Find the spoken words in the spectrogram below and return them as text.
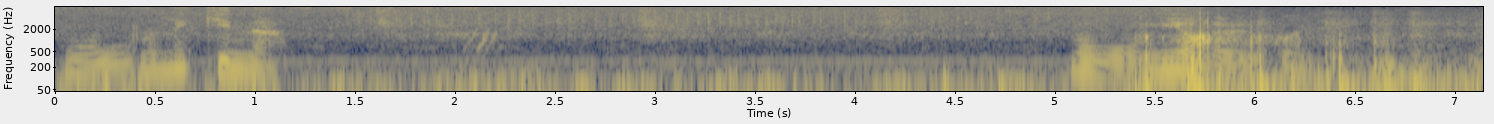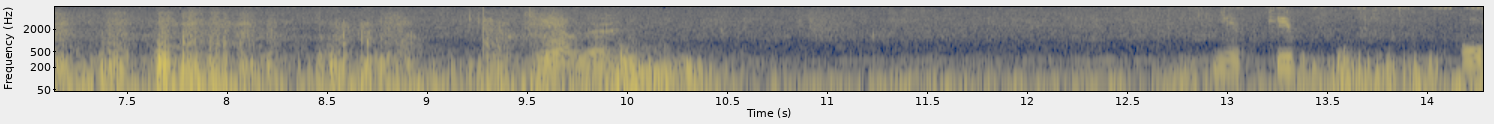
โอ้มันไม่กินอะโอ้เงียบเลยทุกคน เงียบเลย เงียบ กิ๊บโอ้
